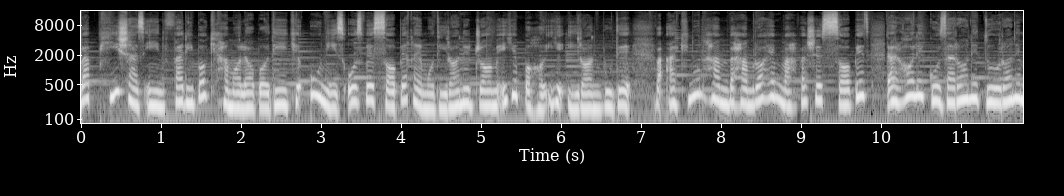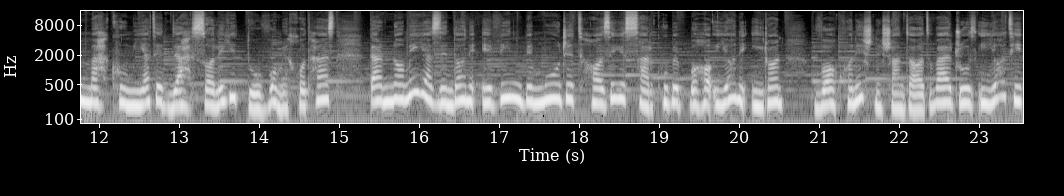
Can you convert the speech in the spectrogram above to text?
و پیش از این فریبا کمال آبادی که او نیز عضو سابق مدیران جامعه باهایی ایران بوده و اکنون هم به همراه محوش ثابت در حال گذران دوران محکومیت ده ساله دوم خود هست در نامه از زندان اوین به موج تازه سرکوب بهاییان ایران واکنش نشان داد و جزئیاتی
